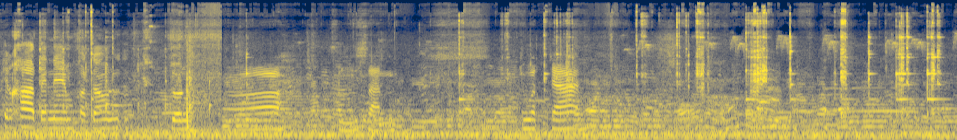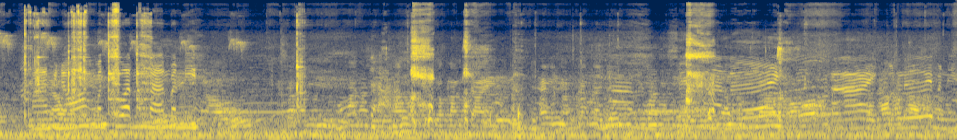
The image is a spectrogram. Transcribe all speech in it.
เพชรค่าแต่แนมเขาเจ้า จนสีสัน จวดจ้านมาพี่น้อง มันจวดน้ำร้านบันนี้เสร็จเลยไปกินเลยบันนี้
